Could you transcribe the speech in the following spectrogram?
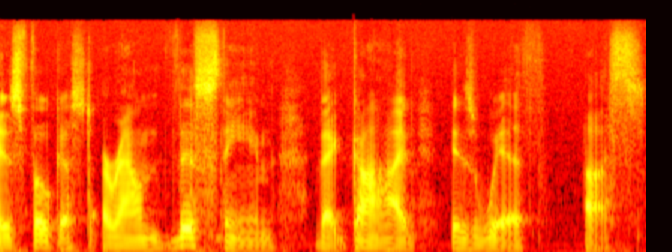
is focused around this theme that God is with us.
